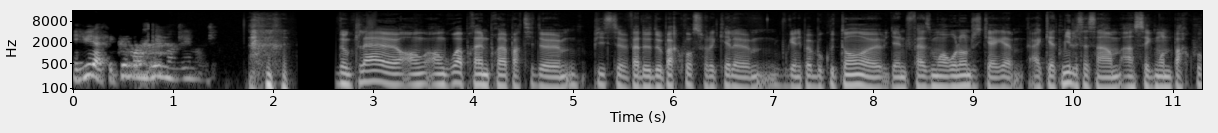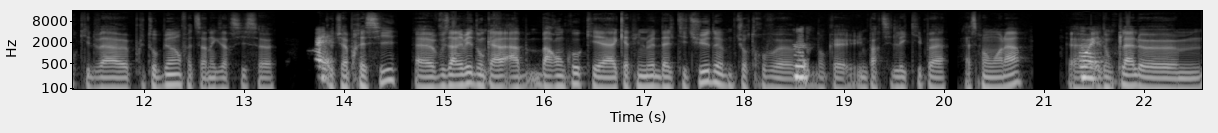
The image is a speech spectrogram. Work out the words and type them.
Et lui, il a fait que manger, manger, manger. Donc là, euh, en, en, gros, après une première partie de piste, enfin de, de, parcours sur lequel euh, vous gagnez pas beaucoup de temps, euh, il y a une phase moins roulante jusqu'à à 4000. Ça, c'est un, un, segment de parcours qui te va plutôt bien. En fait, c'est un exercice ouais. que tu apprécies. vous arrivez donc à, à, Barranco, qui est à 4000 mètres d'altitude. Tu retrouves mm. donc une partie de l'équipe à, à, ce moment-là. Ouais. Et donc là, le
